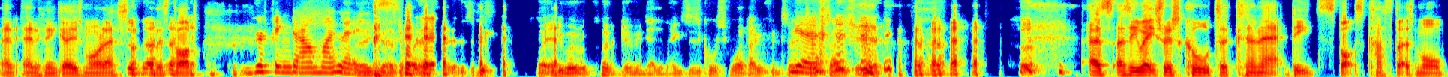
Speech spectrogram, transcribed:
anything goes more or less on this pod. ripping down my There you legs. go. That's right. Well, anyone with hook driven down the legs is of course wide open to Yeah. temptation. As as he waits for his call to connect, he spots Cuthbert as more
